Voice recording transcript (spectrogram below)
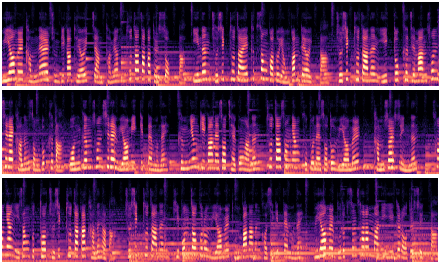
위험을 감내할 준비가 되어 있지 않다면 투자자가 될 수 없다. 이는 주식 투자의 특성과도 연관되어 있다. 주식 투자는 이익도 크지만 손실의 가능성도 크다. 원금 손실의 위험이 있기 때문에 금융기관에서 제공하는 투자 성향 구분에서도 위험을 감수할 수 있는 성향 이상부터 주식 투자가 가능하다. 주식 투자는 기본적으로 위험을 동반하는 것이기 때문에 위험을 무릅쓴 사람만이 이익을 얻을 수 있다.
